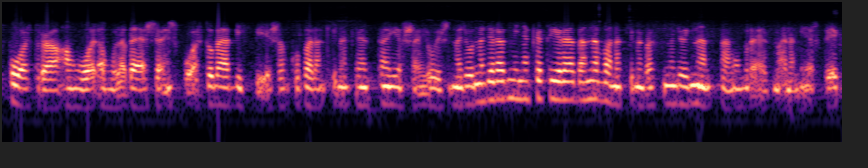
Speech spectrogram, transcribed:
sportra, ahol, ahol a versenysport tovább viszi, és akkor valakinek ez teljesen jó és nagyon nagy eredményeket ér el benne, van, aki meg azt mondja, hogy nem számomra ez már nem érték.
